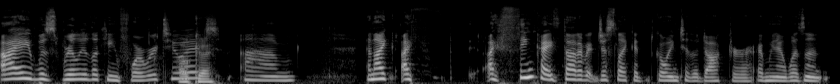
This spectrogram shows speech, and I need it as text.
I was really looking forward to Okay. it. Um, and I I I think I thought of it just like a, going to the doctor. I mean, I wasn't.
